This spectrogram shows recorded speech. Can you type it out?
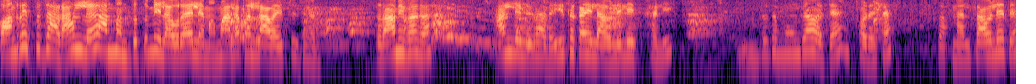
काँग्रेसचं झाड आणलं आणि म्हणतो तुम्ही लावून राहिले मग मला पण लावायचं झाड. तर आम्ही बघा आणलेले झाडं इथं काही लावलेले आहेत खाली. तिथं मुंग्या होत्या थोड्याशा सपनाला चावल्या त्या.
